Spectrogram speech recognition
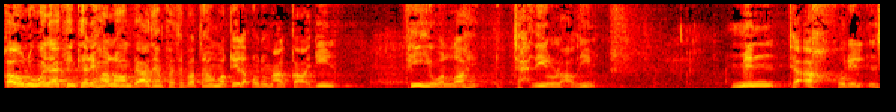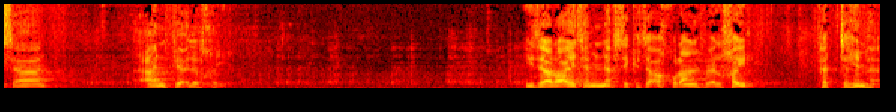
قوله ولكن كره الله انبعاثهم فثبتهم وقيل قولوا مع القاعدين. فيه والله التحذير العظيم. من تأخر الإنسان عن فعل الخير. إذا رأيت من نفسك تأخر عن فعل الخير فاتهمها.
